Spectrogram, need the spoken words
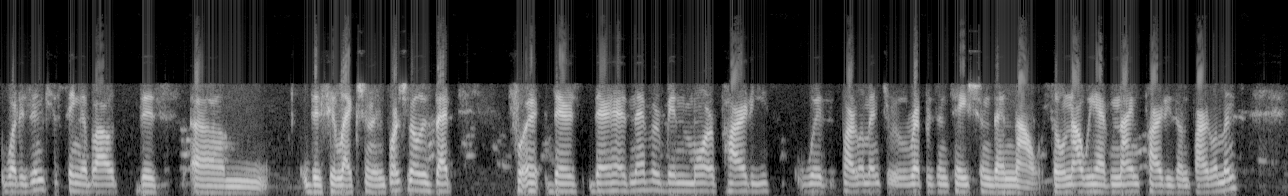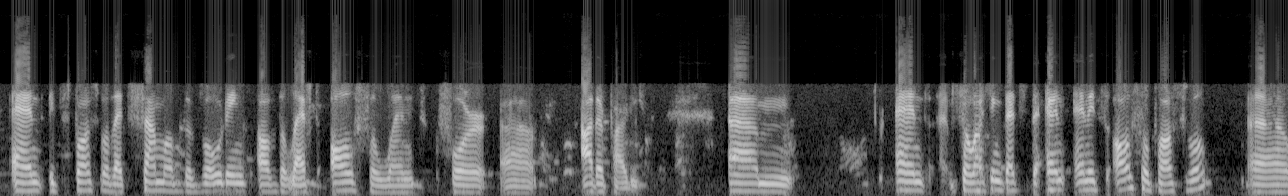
what is interesting about this um, this election in Portugal is that for, there's there has never been more parties with parliamentary representation than now. So now we have nine parties on parliament, and it's possible that some of the voting of the left also went for uh, other parties. Um, and so I think that's the and, and it's also possible uh,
